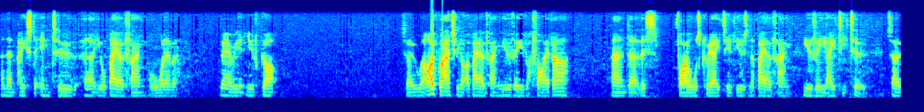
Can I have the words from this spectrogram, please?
and then paste it into uh, your Baofeng or whatever variant you've got so uh, I've got actually got a Baofeng UV5R and uh, this file was created using a Baofeng UV82. So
